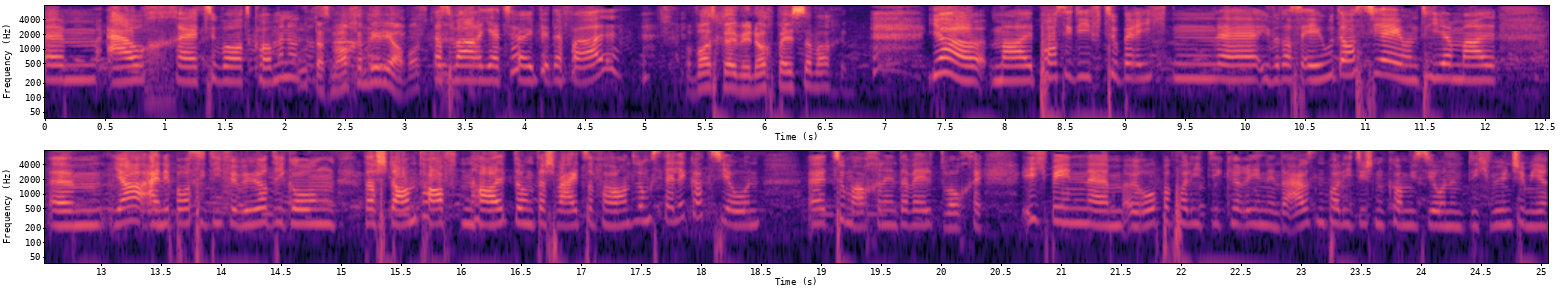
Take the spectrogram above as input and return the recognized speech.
ähm, auch äh, zu Wort kommen. Und Gut, das, das machen wir ja. Das war jetzt heute der Fall. Und was können wir noch besser machen? Ja, mal positiv zu berichten äh, über das EU-Dossier und hier mal ähm, ja, eine positive Würdigung der standhaften Haltung der Schweizer Verhandlungsdelegation äh, zu machen in der Weltwoche. Ich bin ähm, Europapolitikerin in der Außenpolitischen Kommission und ich wünsche mir,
